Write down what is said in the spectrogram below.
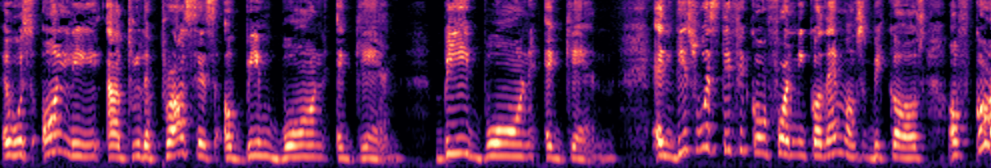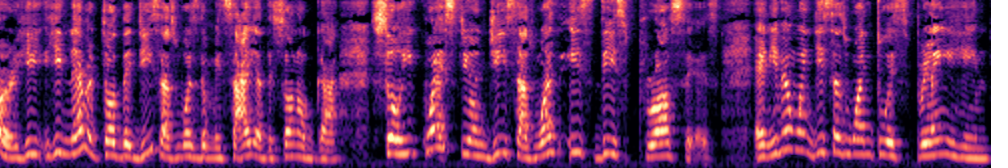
it was only uh, through the process of being born again be born again. And this was difficult for Nicodemus because, of course, he, he never thought that Jesus was the Messiah, the Son of God. So he questioned Jesus, what is this process? And even when Jesus went to explain him,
